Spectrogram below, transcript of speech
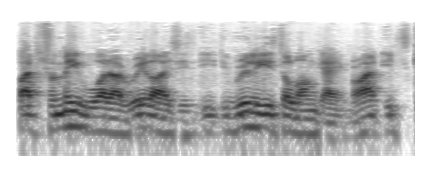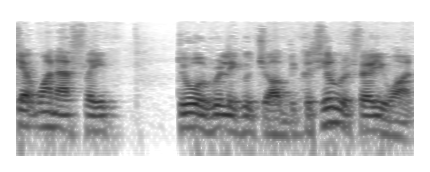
But for me, what I realize is it really is the long game, right? It's get one athlete, do a really good job because he'll refer you on.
